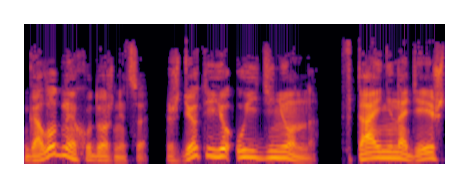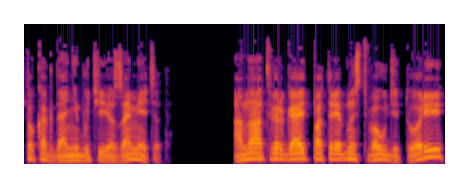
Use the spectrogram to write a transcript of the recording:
Голодная художница ждет ее уединенно, втайне надеясь, что когда-нибудь ее заметят. Она отвергает потребность в аудитории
